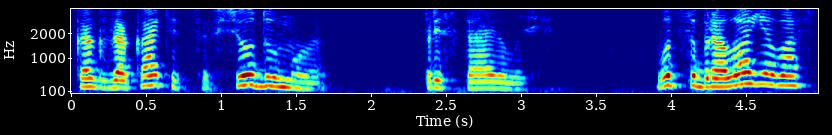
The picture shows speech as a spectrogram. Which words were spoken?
как закатится, все, думаю, приставилось. Вот собрала я вас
